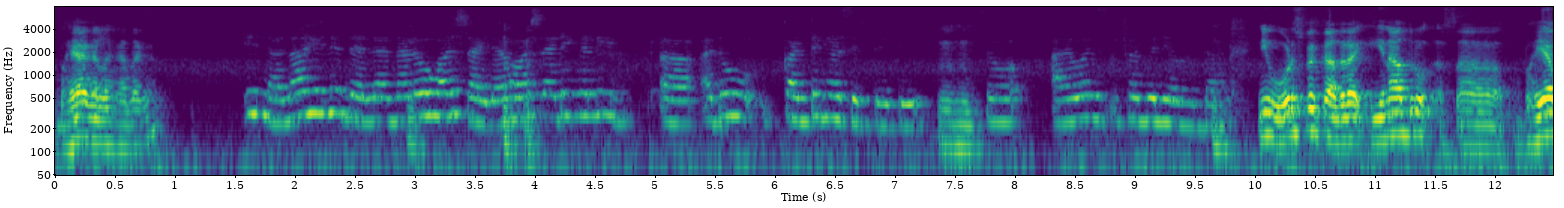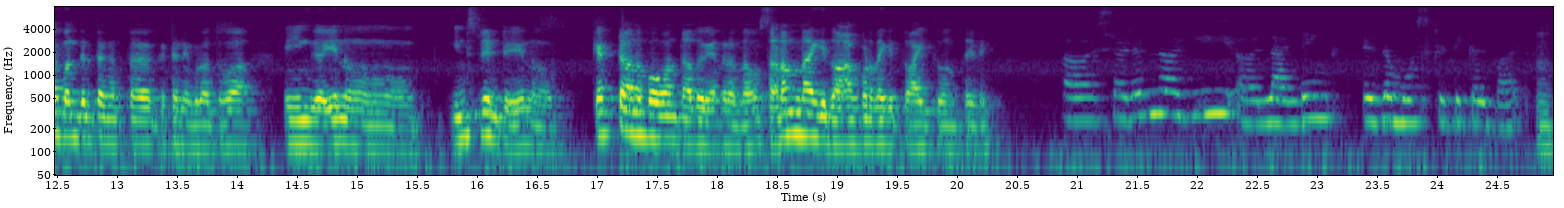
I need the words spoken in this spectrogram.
ಭಯ ಆಗಲ್ಲ ಹಂಗಾದಾಗ? ಇಲ್ಲ ನಾ ಹೇಳಿದ್ದೆ ಅಲ್ಲ ನಾನು ಹಾರ್ಸ್ ರೈಡರ್ ಹಾರ್ಸ್ ರೈಡಿಂಗ್ನಲ್ಲಿ ಅದು ಕಂಟಿನ್ಯೂಸ್ ಇರ್ತೈತಿ. So I was familiar with ನೀವು ಓಡಿಸ್ಬೇಕಾದ್ರೆ ಏನಾದರೂ ಭಯ ಬಂದಿರ್ತಕ್ಕಂಥ ಘಟನೆಗಳು ಅಥವಾ ಹಿಂಗ ಏನು ಇನ್ಸಿಡೆಂಟ್ ಏನು ಕೆಟ್ಟ ಅನುಭವ ಅಂತ ಅದು ಏನಾರ ಅದಾವ? ಸಡನ್ ಆಗಿ ಇದು ಆಗ್ಬಾರ್ದಾಗಿತ್ತು ಆಯ್ತು ಅಂತ ಹೇಳಿ ಸಡನ್ ಆಗಿ landing is the most critical part hmm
